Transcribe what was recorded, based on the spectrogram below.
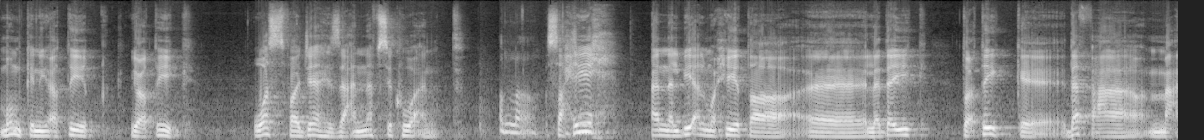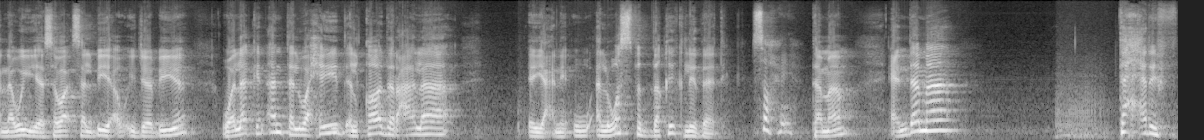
ممكن يعطيك يعطيك وصفة جاهزة عن نفسك هو أنت. الله. صحيح أن البيئة المحيطة آه، لديك تعطيك آه، دفعة معنوية سواء سلبية أو إيجابية ولكن أنت الوحيد القادر على يعني الوصف الدقيق لذاتك. صحيح. تمام؟ عندما تعرف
